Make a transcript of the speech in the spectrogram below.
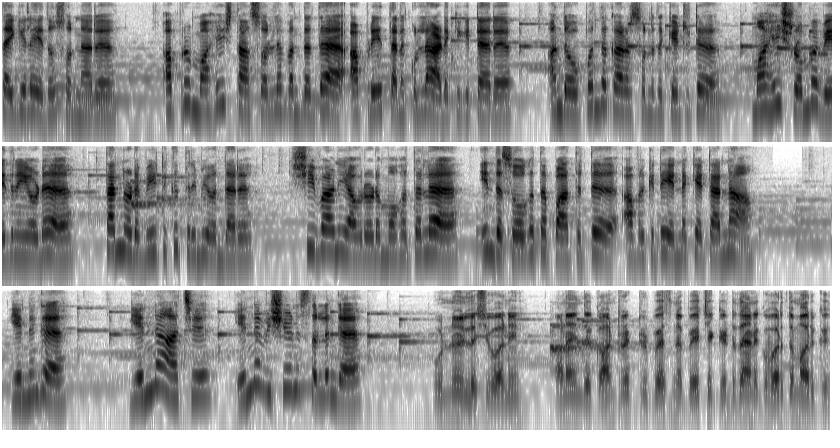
சைகையில ஏதோ சொன்னாரு. அப்புறம் மகேஷ் தான் சொல்ல வந்ததை அப்படியே தனக்குள்ள அடக்கிக்கிட்டாரு. அந்த ஒப்பந்தக்காரர் சொன்னதை கேட்டுட்டு மகேஷ் ரொம்ப வேதனையோட தன்னோட வீட்டுக்கு திரும்பி வந்தாரு. சிவானி அவரோட முகத்துல இந்த சோகத்தை பார்த்துட்டு அவர்கிட்ட என்ன கேட்டான்னா என்னங்க என்ன ஆச்சு? என்ன விஷயம்னு சொல்லுங்க. ஒன்றும் இல்லை சிவானி ஆனால் இந்த கான்ட்ராக்டர் பேசின பேச்சை கேட்டு தான் எனக்கு வருத்தமாக இருக்கு.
